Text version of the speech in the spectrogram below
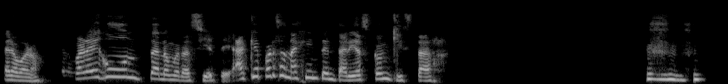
Pero bueno, pregunta número siete. ¿A qué personaje intentarías conquistar?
